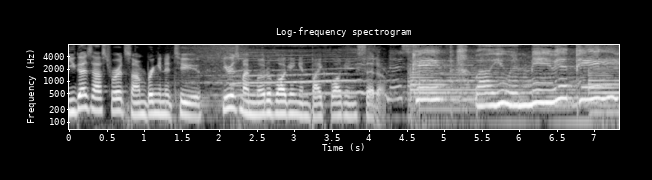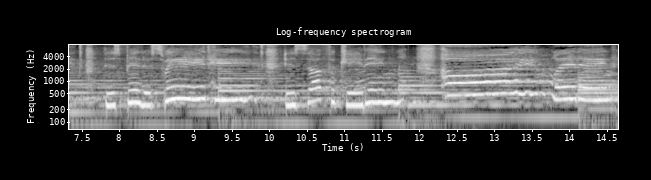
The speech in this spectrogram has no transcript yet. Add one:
You guys asked for it, so I'm bringing it to you. Here is my motovlogging and bike vlogging setup. This bittersweet heat is suffocating. I'm waiting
